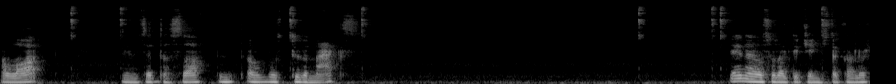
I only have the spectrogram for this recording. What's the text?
a lot and set the soft almost to the max. And I also like to change the color.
